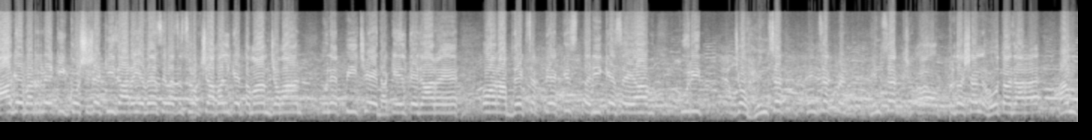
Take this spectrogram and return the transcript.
आगे बढ़ने की कोशिशें की जा रही है, वैसे वैसे सुरक्षा बल के तमाम जवान उन्हें पीछे धकेलते जा रहे हैं। और आप देख सकते हैं किस तरीके से अब पूरी जो हिंसक हिंसक हिंसक प्रदर्शन होता जा रहा है। हम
